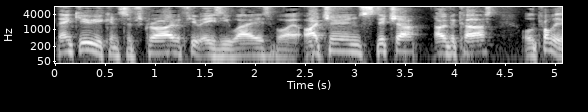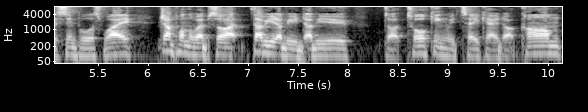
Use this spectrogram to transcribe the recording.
thank you. You can subscribe a few easy ways via iTunes, Stitcher, Overcast, or probably the simplest way, jump on the website www.talkingwithtk.com.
